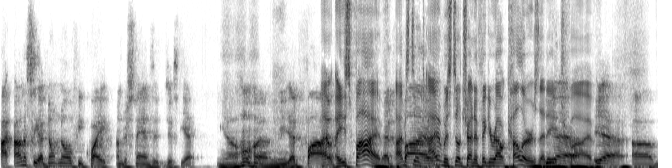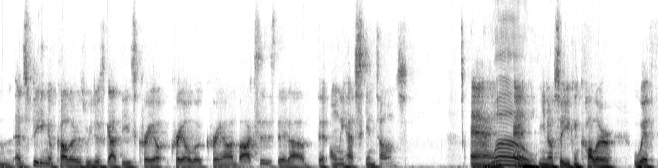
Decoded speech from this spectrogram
I honestly, I don't know if he quite understands it just yet. You know, I mean, at five, I, he's five. At I'm still. I was still trying to figure out colors at age five. Yeah. Um, and speaking of colors, we just got these Crayo- Crayola crayon boxes that uh, that only have skin tones. And, and you know, so you can color with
